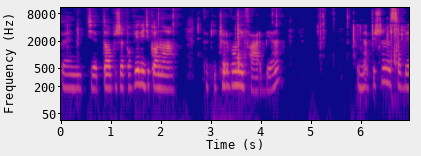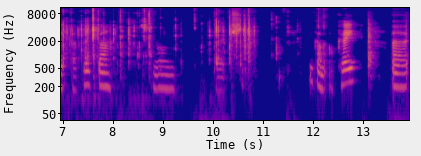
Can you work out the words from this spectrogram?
będzie dobrze powielić go na takiej czerwonej farbie i napiszemy sobie tapeta świąteczna. Klikamy OK. E,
